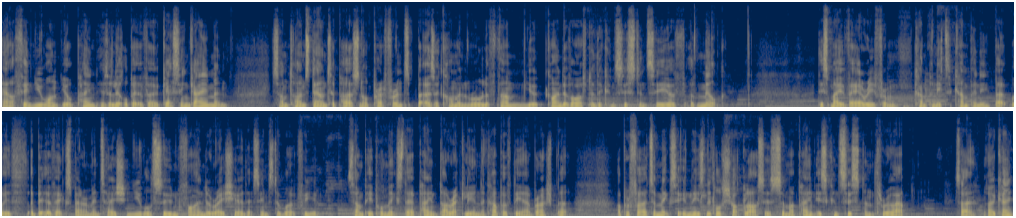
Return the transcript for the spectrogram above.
how thin you want your paint is a little bit of a guessing game and sometimes down to personal preference, but as a common rule of thumb, you're kind of after the consistency of, of milk. This may vary from company to company, but with a bit of experimentation, you will soon find a ratio that seems to work for you. Some people mix their paint directly in the cup of the airbrush, but I prefer to mix it in these little shot glasses so my paint is consistent throughout. So, okay,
